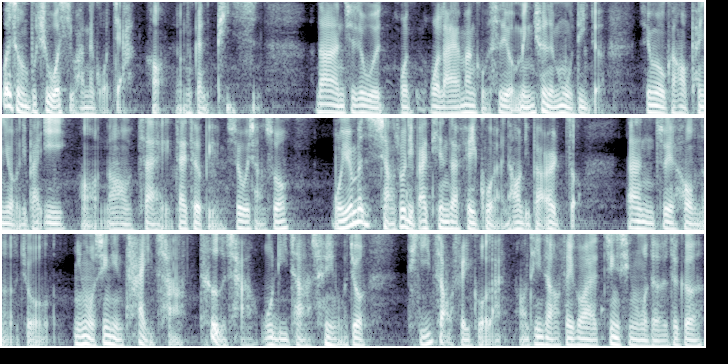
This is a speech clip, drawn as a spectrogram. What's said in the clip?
为什么不去我喜欢的国家？好，那干你屁事。当然，其实我我我来曼谷是有明确的目的的，是因为我刚好朋友礼拜一哦，然后在在这边，所以我想说，我原本想说礼拜天再飞过来，然后礼拜二走。但最后呢，就因为我心情太差，特差，无敌差，所以我就提早飞过来，然后提早飞过来进行我的这个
